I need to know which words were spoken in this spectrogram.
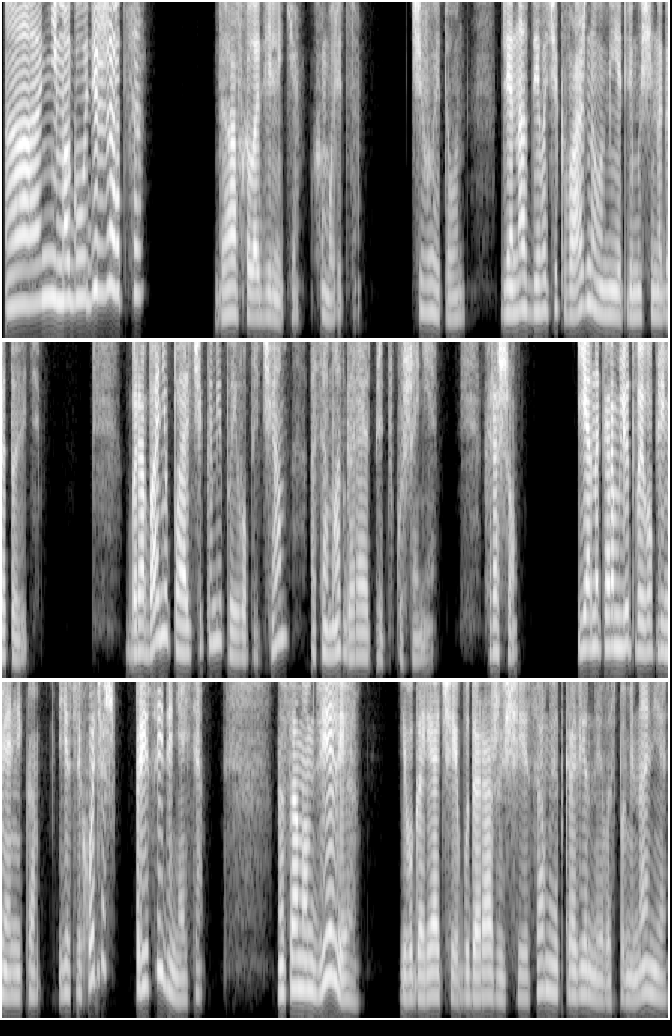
А, не могу удержаться. Да, в холодильнике, хмурится. Чего это он? Для нас, девочек, важно, умеет ли мужчина готовить. Барабаню пальчиками по его плечам, а сама сгораю от предвкушения. Хорошо. Я накормлю твоего племянника. Если хочешь, присоединяйся. На самом деле, Его горячие, будоражащие, самые откровенные воспоминания,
